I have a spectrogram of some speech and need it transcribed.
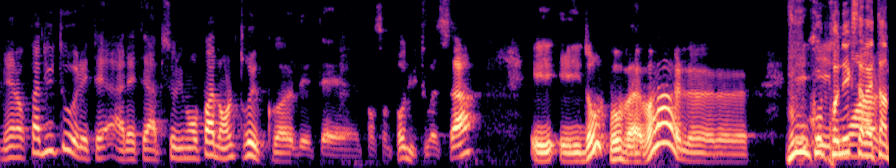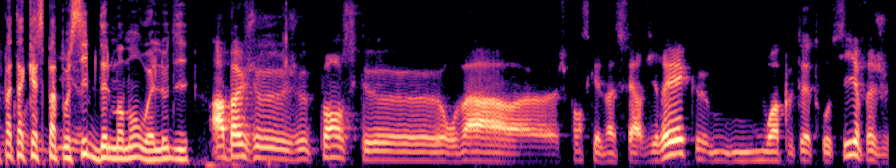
Mais alors, pas du tout. Elle était, elle était absolument pas dans le truc, quoi. Elle était, pensant pas du tout à ça. Et, donc, bon, ben voilà, le vous, vous comprenez que ça va être un pataquès pas possible dès le moment où elle le dit Ah bah je, je pense que on va, euh, je pense qu'elle va se faire virer, que moi peut-être aussi. Enfin je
